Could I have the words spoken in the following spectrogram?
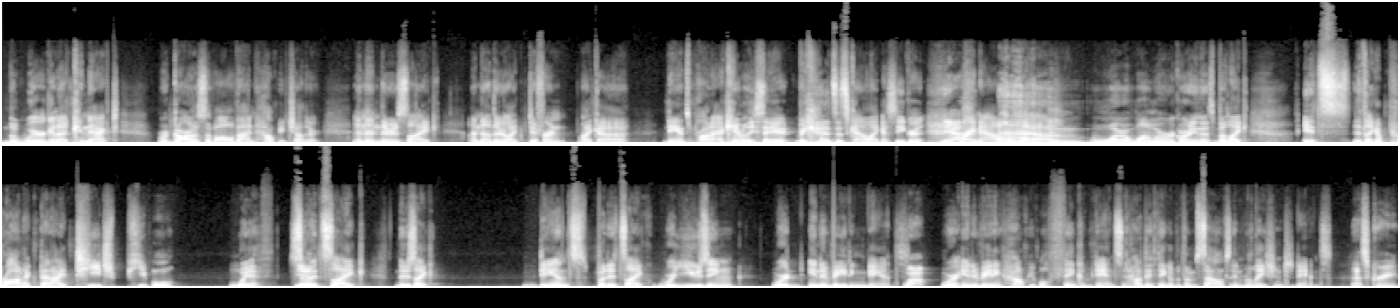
the, we're gonna connect regardless of all of that and help each other. And then there's like another like different like a dance product. I can't really say it because it's kind of like a secret Yeah. right now. um, where, when we're recording this, but like it's it's like a product that I teach people with. So Yeah. it's like there's like dance, but it's like we're using we're innovating dance. Wow. We're innovating how people think of dance and how they think of themselves in relation to dance. That's great.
